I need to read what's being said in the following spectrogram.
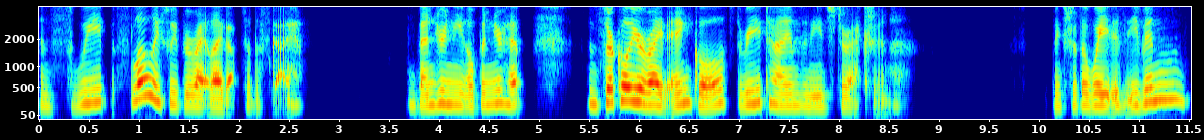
and sweep, slowly sweep your right leg up to the sky. Bend your knee, open your hip, and circle your right ankle three times in each direction. Make sure the weight is even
